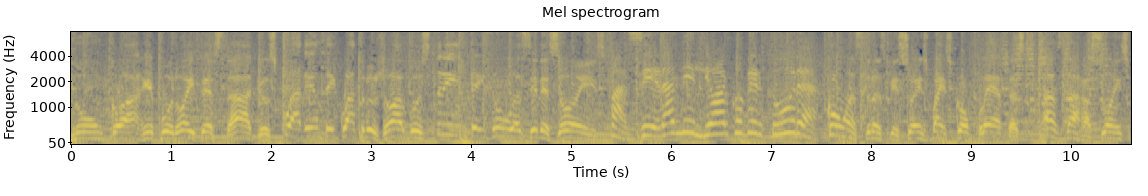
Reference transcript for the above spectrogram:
num corre por oito estádios, 44 jogos, 32 seleções. Fazer a melhor cobertura. Com as transmissões mais completas, as narrações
